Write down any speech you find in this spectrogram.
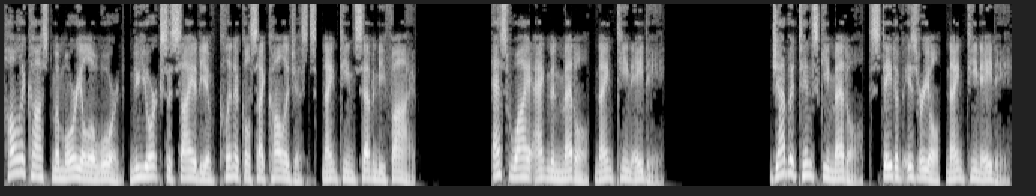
Holocaust Memorial Award, New York Society of Clinical Psychologists, 1975. S. Y. Agnon Medal, 1980. Jabotinsky Medal, State of Israel, 1980.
